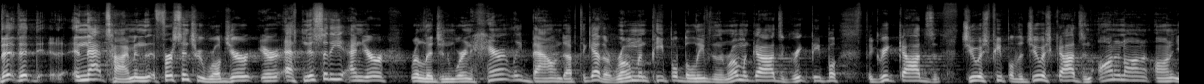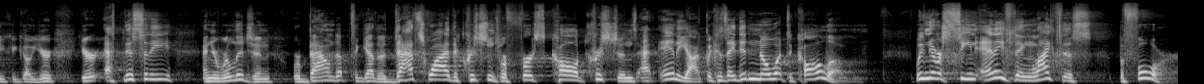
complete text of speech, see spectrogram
In that time, in the first century world, your, your ethnicity and your religion were inherently bound up together. Roman people believed in the Roman gods, the Greek people, the Greek gods, Jewish people, the Jewish gods, and on and on and on you could go. Your, your ethnicity and your religion were bound up together. That's why the Christians were first called Christians at Antioch, because they didn't know what to call them. We've never seen anything like this before.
